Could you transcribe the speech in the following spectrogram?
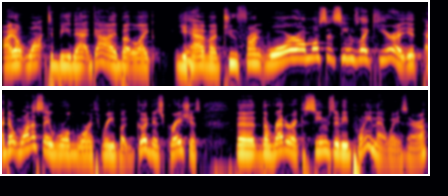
I don't want to be that guy, but like you have a two front war almost it seems like here it, i don't want to say world war three but goodness gracious the the rhetoric seems to be pointing that way sarah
